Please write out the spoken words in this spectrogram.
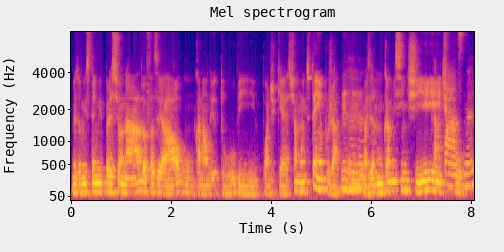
meus amigos, tem me pressionado a fazer algo, um canal no YouTube, um podcast há muito tempo já. Uhum. Mas eu nunca me senti, capaz, tipo, né?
